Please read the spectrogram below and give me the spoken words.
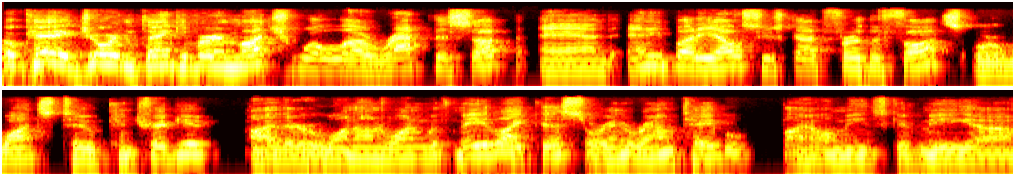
Okay, Jordan, thank you very much. We'll uh, wrap this up. And anybody else who's got further thoughts or wants to contribute, either one on one with me like this or in a round table, by all means, give me, uh,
